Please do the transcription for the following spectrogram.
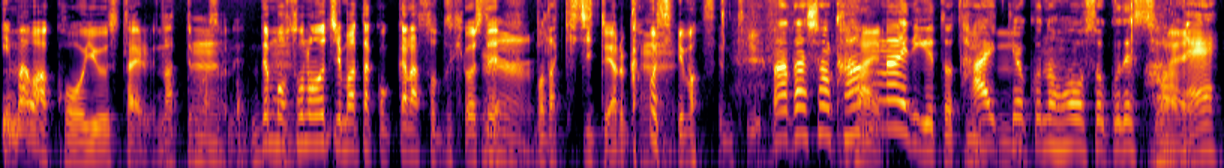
今はこういうスタイルになってますよね、うん。でもそのうちまたここから卒業してうん。またきちっとやるかもしれませんっていう、まあ私の考えで言うと対局の法則ですよね。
